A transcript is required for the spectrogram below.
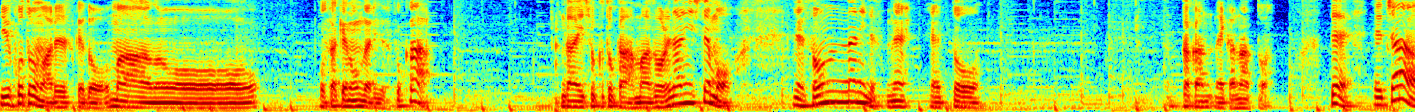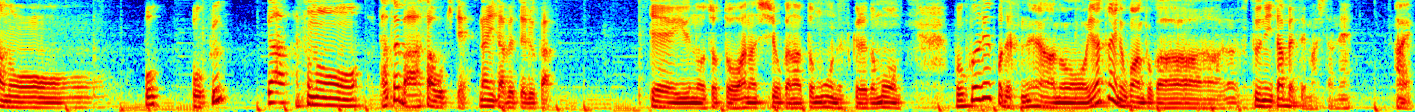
いうこともあれですけどまああのお酒飲んだりですとか外食とかまあそれなりにしても、ね、そんなにですねえっ、とかかんないかなと。でえじゃああの僕がその例えば朝起きて何食べてるかっていうのをちょっとお話ししようかなと思うんですけれども僕は結構ですねあの屋台のご飯とか普通に食べてましたね。はい。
